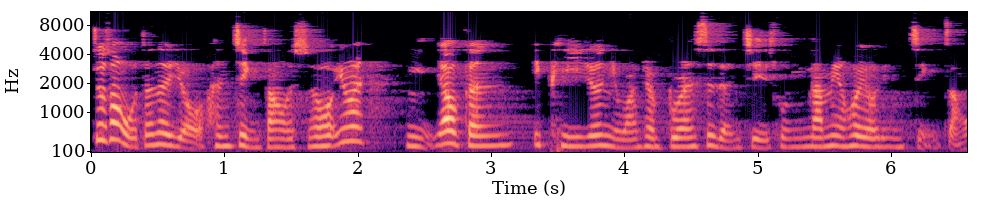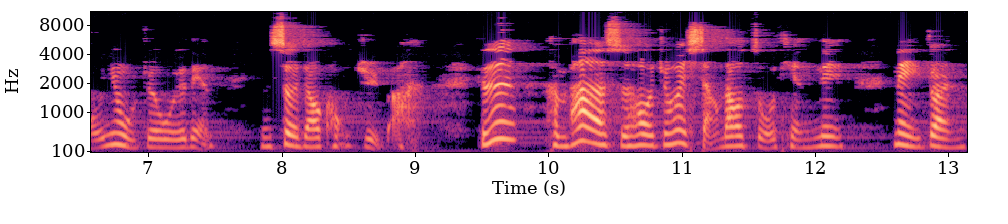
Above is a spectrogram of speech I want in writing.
就算我真的有很紧张的时候，因为你要跟一批就是你完全不认识的人接触，你难免会有点紧张。因为我觉得我有点社交恐惧吧。可是很怕的时候，就会想到昨天那那一段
